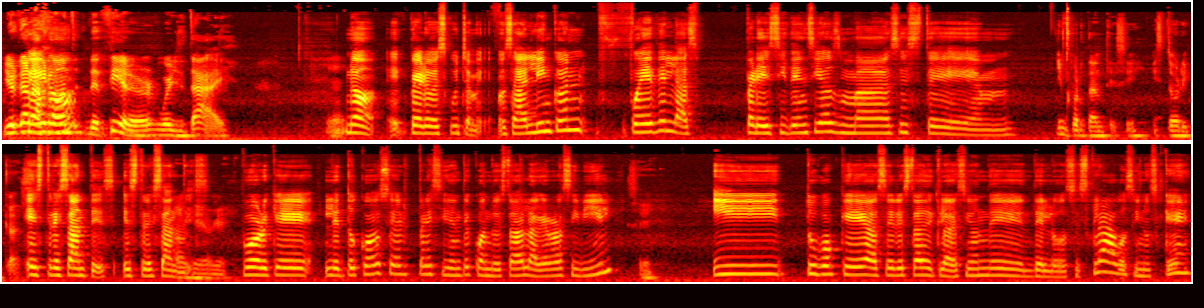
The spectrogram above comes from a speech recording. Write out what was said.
You're gonna Pero- hunt the theater where you die. No, eh, pero escúchame, o sea, Lincoln fue de las presidencias más, este, mm, Importante, sí. Históricas. estresantes, estresantes. Porque le tocó ser presidente cuando estaba la guerra civil Sí. y tuvo que hacer esta declaración de, de los esclavos y no sé qué,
